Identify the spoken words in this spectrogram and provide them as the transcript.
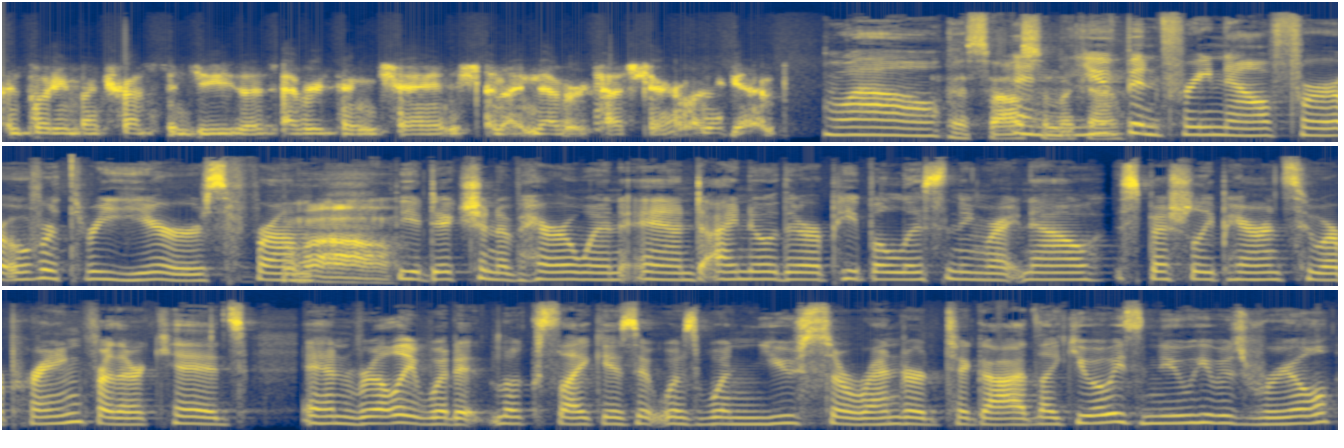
and putting my trust in Jesus, everything changed and I never touched heroin again. Wow. That's awesome, And Mikhail. you've been free now for over three years from Wow. the addiction of heroin. And I know there are people listening right now, especially parents who are praying for their kids. And really, what it looks like is it was when you surrendered to God. Like you always knew He was real,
